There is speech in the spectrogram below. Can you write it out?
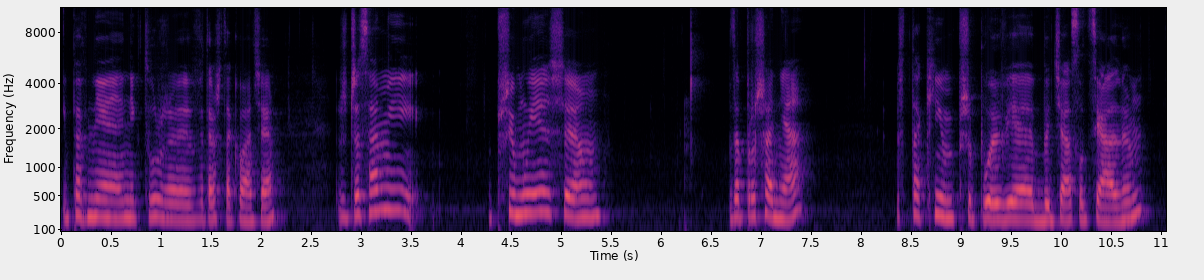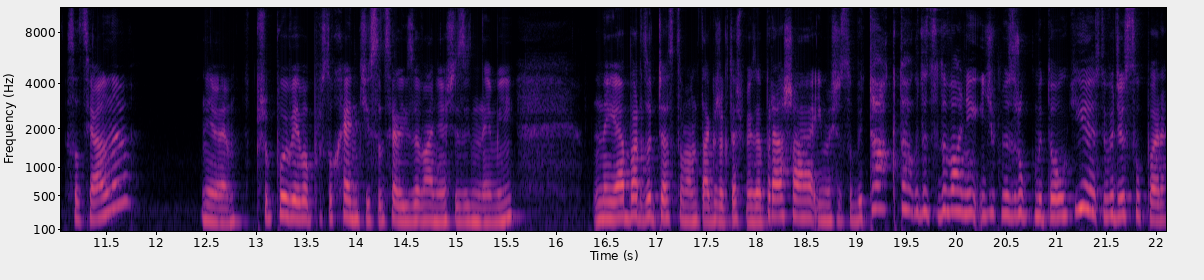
i pewnie niektórzy wy też tak macie, że czasami przyjmuje się zaproszenia w takim przypływie bycia socjalnym. Socjalnym? Nie wiem. W przypływie po prostu chęci socjalizowania się z innymi. No ja bardzo często mam tak, że ktoś mnie zaprasza i myślę sobie, tak, tak, zdecydowanie, idźmy, zróbmy to, jest, będzie super.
